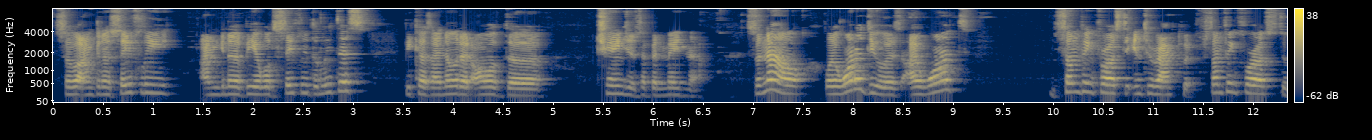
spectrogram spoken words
So I'm going to safely I'm going to be able to safely delete this because I know that all of the changes have been made now. So now, what I want to do is I want something for us to interact with, something for us to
